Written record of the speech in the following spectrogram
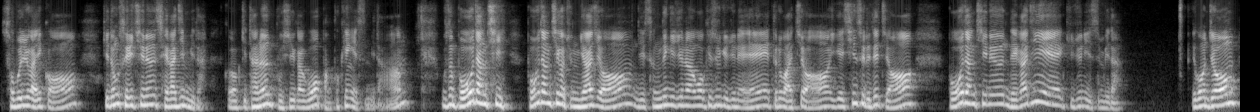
소분류가 있고 기동 스위치는 세 가지입니다. 그 기타는 부식하고 방폭행이 있습니다. 우선 보호장치, 보호장치가 중요하죠. 이제 성능 기준하고 기술 기준에 들어왔죠. 이게 신설이 됐죠. 보호장치는 네 가지의 기준이 있습니다. 이건 좀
